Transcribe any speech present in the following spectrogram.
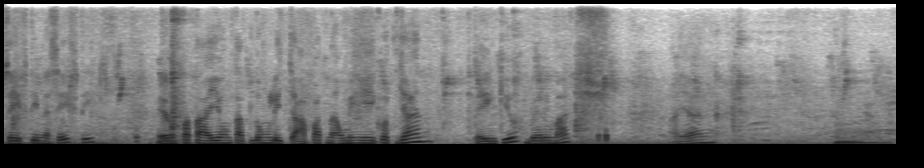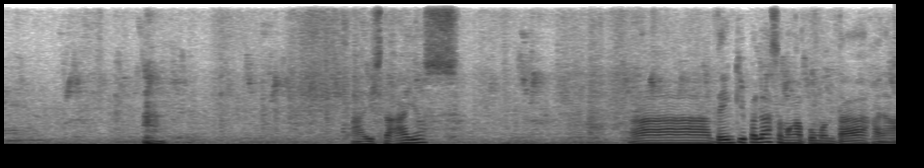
safety na safety. Meron pa tayong tatlong lich apat na umiikot dyan. Thank you very much. Ayan. Hmm. ayos na ayos. Ah, thank you pala sa mga pumunta kaya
